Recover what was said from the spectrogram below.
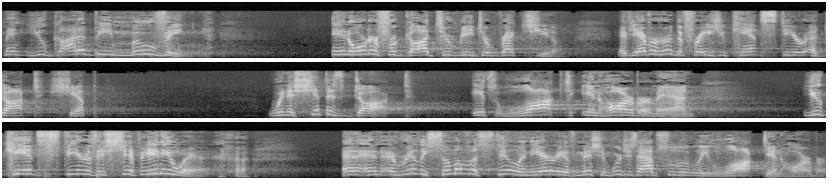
man, you got to be moving in order for God to redirect you. Have you ever heard the phrase, you can't steer a docked ship? When a ship is docked, it's locked in harbor, man. You can't steer the ship anywhere. and, and, and really, some of us still in the area of mission, we're just absolutely locked in harbor.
